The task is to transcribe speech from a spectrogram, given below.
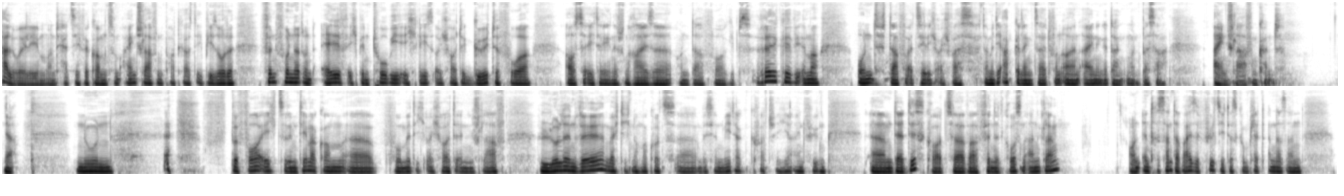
Hallo ihr Lieben und herzlich willkommen zum Einschlafen Podcast Episode 511. Ich bin Tobi, ich lese euch heute Goethe vor aus der italienischen Reise und davor gibt's Rilke wie immer und davor erzähle ich euch was, damit ihr abgelenkt seid von euren eigenen Gedanken und besser einschlafen könnt. Ja, nun, bevor ich zu dem Thema komme, äh, womit ich euch heute in den Schlaf lullen will, möchte ich noch mal kurz äh, ein bisschen Metaquatsche hier einfügen. Ähm, der Discord-Server findet großen Anklang. Und interessanterweise fühlt sich das komplett anders an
